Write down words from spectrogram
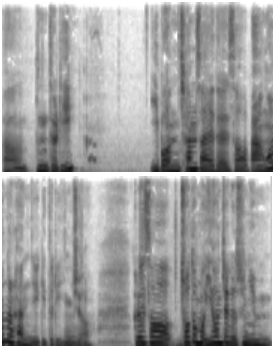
어, 분들이 이번 참사에 대해서 망언을 한 얘기들이 있죠. 그래서 저도 뭐 이현재 교수님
